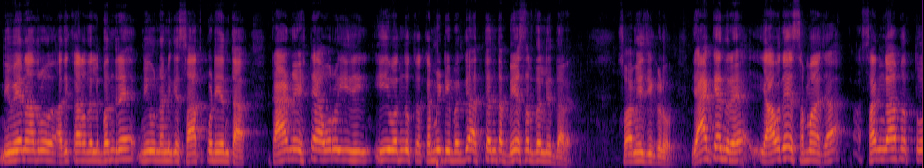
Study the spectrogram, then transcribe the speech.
ನೀವೇನಾದರೂ ಅಧಿಕಾರದಲ್ಲಿ ಬಂದರೆ ನೀವು ನನಗೆ ಸಾಥ್ ಕೊಡಿ ಅಂತ. ಕಾರಣ ಇಷ್ಟೇ, ಅವರು ಈ ಈ ಒಂದು ಕಮಿಟಿ ಬಗ್ಗೆ ಅತ್ಯಂತ ಬೇಸರದಲ್ಲಿದ್ದಾರೆ ಸ್ವಾಮೀಜಿಗಳು. ಯಾಕೆಂದರೆ ಯಾವುದೇ ಸಮಾಜ, ಸಂಘ ಮತ್ತು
